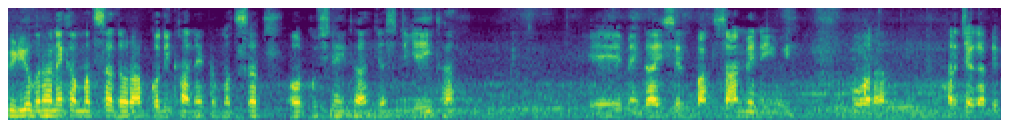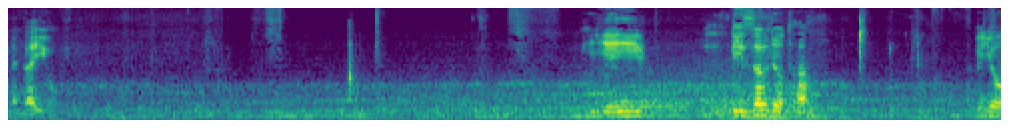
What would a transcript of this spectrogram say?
वीडियो बनाने का मकसद और आपको दिखाने का मकसद और कुछ नहीं था, जस्ट यही था। ये महँगाई सिर्फ़ पाकिस्तान में नहीं हुई, और हर जगह पे महँगाई हो। यही डीजल जो था अभी जो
